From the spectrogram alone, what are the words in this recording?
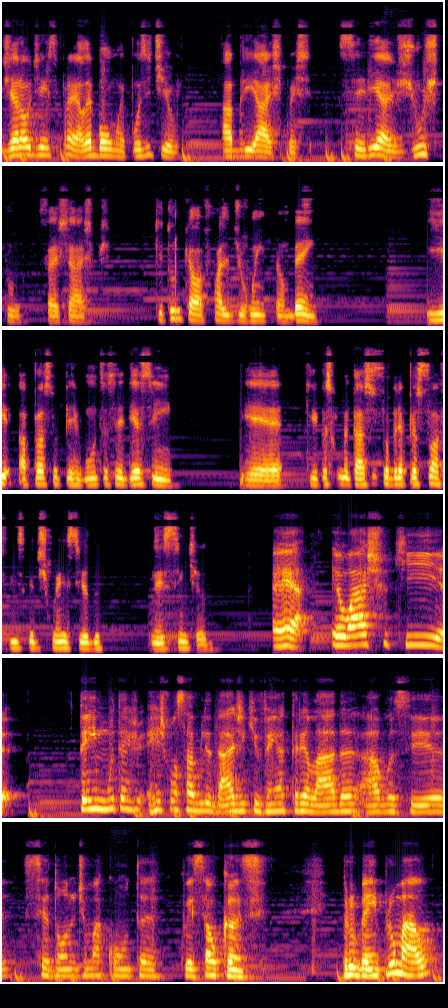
gera audiência para ela, é bom, é positivo. Abre aspas. Seria justo, fecha aspas, que tudo que ela fale de ruim também? E a próxima pergunta seria assim: é, queria que você comentasse sobre a pessoa física desconhecida nesse sentido. É, eu acho que tem muita responsabilidade que vem atrelada a você ser dono de uma conta com esse alcance, para o bem e para o mal.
